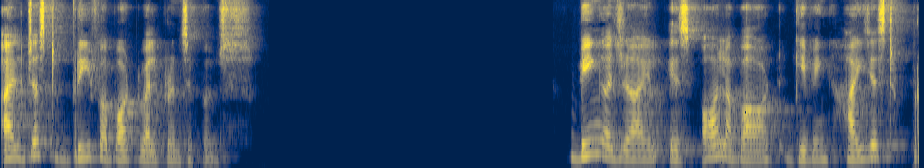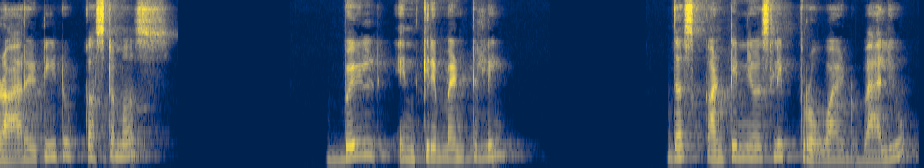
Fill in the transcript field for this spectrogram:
I'll just brief about 12 principles. Being agile is all about giving highest priority to customers, build incrementally, thus continuously provide value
